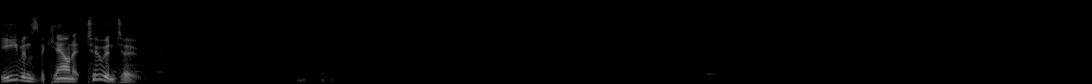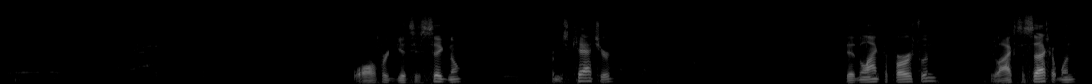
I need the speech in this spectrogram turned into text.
evens the count at two and two. Walford gets his signal from his catcher. Didn't like the first one. He likes the second one.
